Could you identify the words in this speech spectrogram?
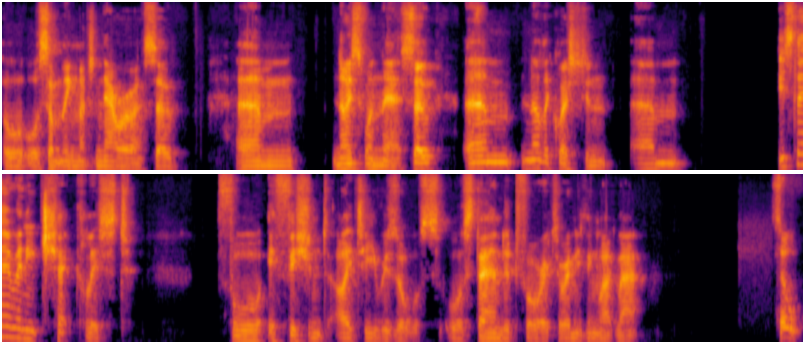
or, or, something much narrower. So, um, nice one there. So, um, another question: um, Is there any checklist for efficient IT resource, or standard for it, or anything like that? So,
